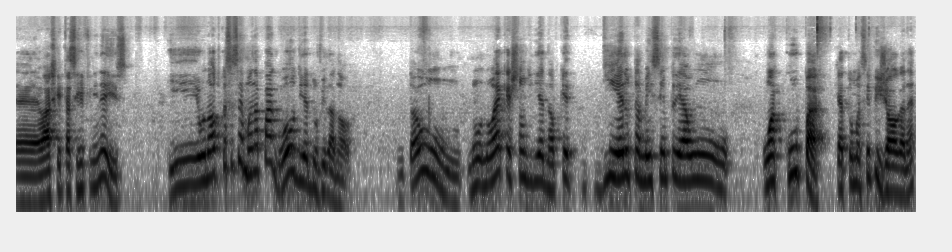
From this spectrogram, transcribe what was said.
É, eu acho que ele está se referindo a isso. E o Náutico essa semana pagou o dia do Vila Nova. Então, não, não é questão de dinheiro, não, porque dinheiro também sempre é um, uma culpa que a turma sempre joga, né?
